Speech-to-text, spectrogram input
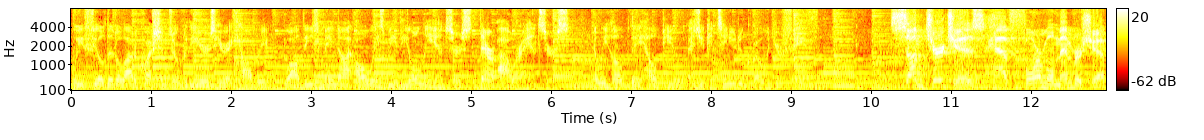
We've fielded a lot of questions over the years here at Calvary. While these may not always be the only answers, they're our answers, and we hope they help you as you continue to grow in your faith. Some churches have formal membership.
